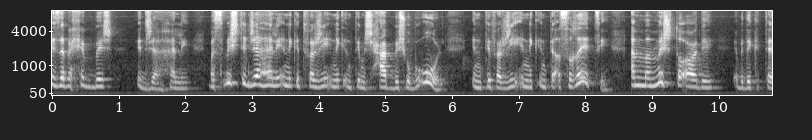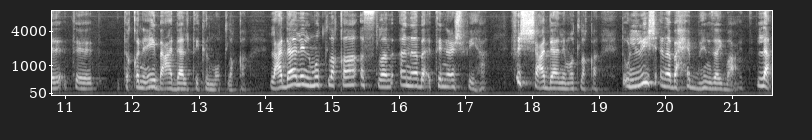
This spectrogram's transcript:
إذا بحبش اتجاهلي. بس مش تتجاهلي انك تفرجيه إنك أنت مش حابة شو بقول. أنت فرجيه إنك أنت أصغيتي. أما مش تقعدي بدك تقنعيه بعدالتك المطلقة. العدالة المطلقة أصلا أنا بقتنعش فيها. فيش عدالة مطلقة. تقول ليش أنا بحبهن زي بعض؟ لا.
